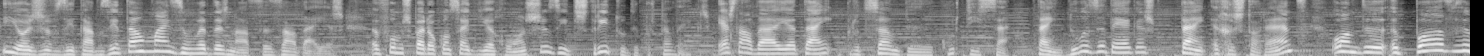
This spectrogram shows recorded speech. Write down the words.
E hoje visitamos então mais uma das nossas aldeias. Fomos para o Conselho de Arronches e Distrito de Porto Alegre. Esta aldeia tem produção de cortiça, tem duas adegas, tem restaurante onde pode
